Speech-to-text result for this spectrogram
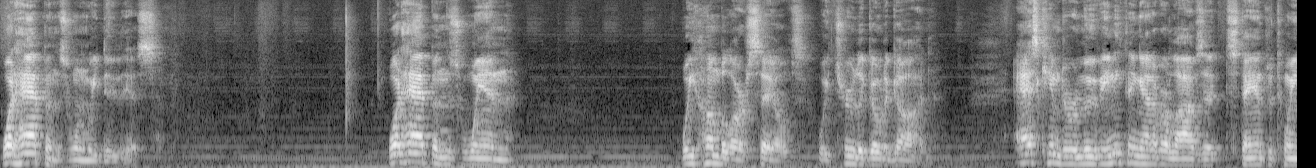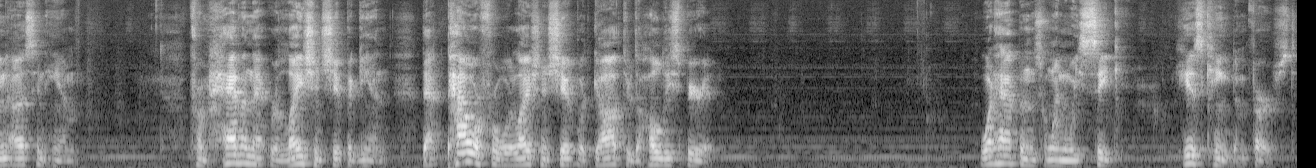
What happens when we do this? What happens when we humble ourselves, we truly go to God, Ask Him to remove anything out of our lives that stands between us and Him. From having that relationship again, that powerful relationship with God through the Holy Spirit. What happens when we seek His kingdom first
